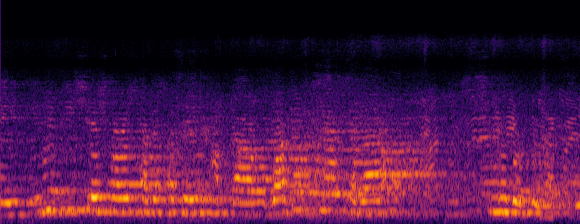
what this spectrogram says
এই ইভেন্টটি শেষ হওয়ার সাথে সাথে আমরা ওয়াটার পোলো খেলা শুরু করতে যাচ্ছি।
